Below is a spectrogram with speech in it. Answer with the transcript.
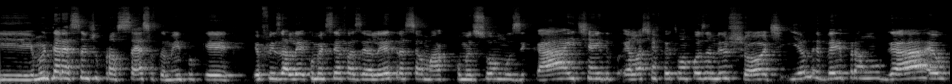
e muito interessante o processo também, porque eu fiz a letra, comecei a fazer a letra, a Selma começou a musicar e tinha ido, ela tinha feito uma coisa meio shot. E eu levei para um lugar, eu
